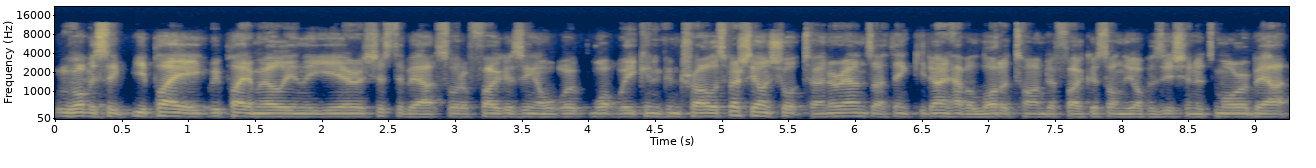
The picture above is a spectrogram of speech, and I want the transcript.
we obviously you play we played them early in the year. It's just about sort of focusing on what we can control, especially on short turnarounds. I think you don't have a lot of time to focus on the opposition. It's more about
